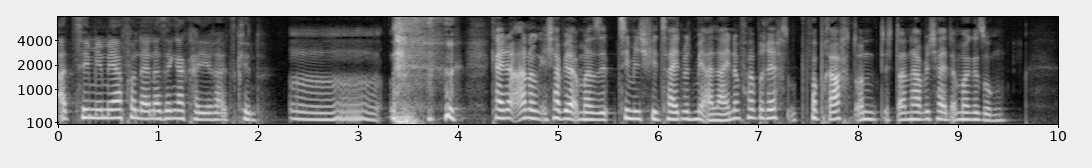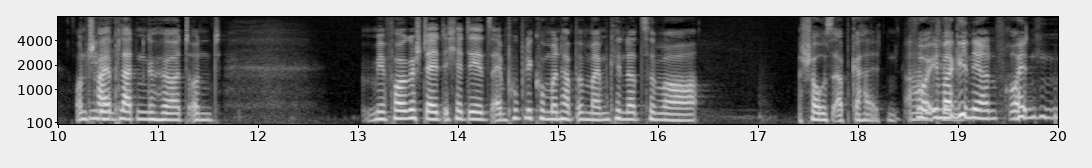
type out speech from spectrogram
Erzähl mir mehr von deiner Sängerkarriere als Kind. Keine Ahnung, ich habe ja immer ziemlich viel Zeit mit mir alleine verbracht, und ich, dann habe ich halt immer gesungen und? Schallplatten gehört und mir vorgestellt, ich hätte jetzt ein Publikum und habe in meinem Kinderzimmer Shows abgehalten Ah, vor kenn ich. imaginären Freunden.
